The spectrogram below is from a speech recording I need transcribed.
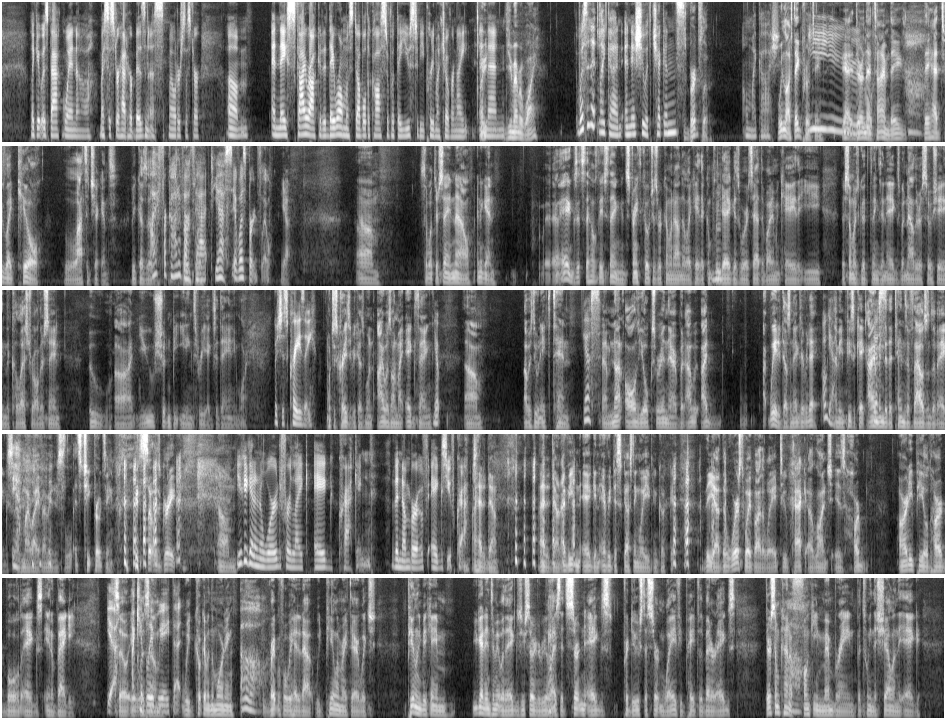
Like it was back when uh, my sister had her business, my older sister, um, and they skyrocketed. They were almost double the cost of what they used to be, pretty much overnight. And you- then do you remember why? wasn't it like an, an issue with chickens? It's bird flu. Oh my gosh! We lost egg protein. Yeah, during that time they they had to like kill lots of chickens because of I forgot about that. Yes, it was bird flu. Yeah. Um so what they're saying now, and again, uh, eggs, it's the healthiest thing. And strength coaches were coming out and they're like, "Hey, the complete Mm-hmm. egg is where it's at, the vitamin K, the E. There's so much good things in eggs, but now they're associating the cholesterol. They're saying, "Ooh, uh, you shouldn't be eating 3 eggs a day anymore." Which is crazy. Which is crazy because when I was on my egg thing, Yep. I was doing 8 to 10. Yes. Um, not all yolks were in there, but I w- I'd, I weighed a dozen eggs every day. Oh, yeah. I mean, piece of cake. I am Yes. into the tens of thousands of eggs Yeah. of my life. I mean, it's it's cheap protein, so it was great. You could get an award for like egg cracking, the number of eggs you've cracked. I had it down. I had it down. I've eaten egg in every disgusting way you can cook it. The uh, the worst way, by the way, to pack a lunch is hard, already peeled, hard boiled eggs in a baggie. yeah. So it I can't was, believe um, we ate that. We'd cook them in the morning. Oh. Right before we headed out, we'd peel them right there. Which peeling became. You got intimate with eggs. You started to realize that certain eggs produced a certain way. If you paid for the better eggs, there's some kind of funky membrane between the shell and the egg.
